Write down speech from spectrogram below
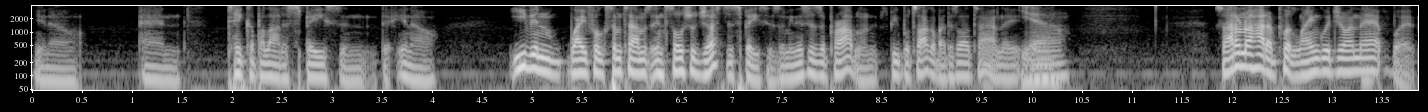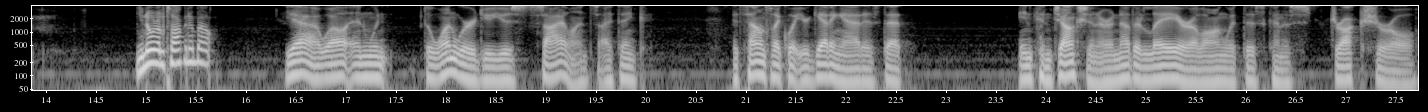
you know, and take up a lot of space and you know, even white folks sometimes in social justice spaces. I mean, this is a problem. People talk about this all the time. They Yeah. You know? So I don't know how to put language on that, but you know what I'm talking about? Yeah, well, and when the one word you used, silence, I think it sounds like what you're getting at is that in conjunction or another layer along with this kind of structural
